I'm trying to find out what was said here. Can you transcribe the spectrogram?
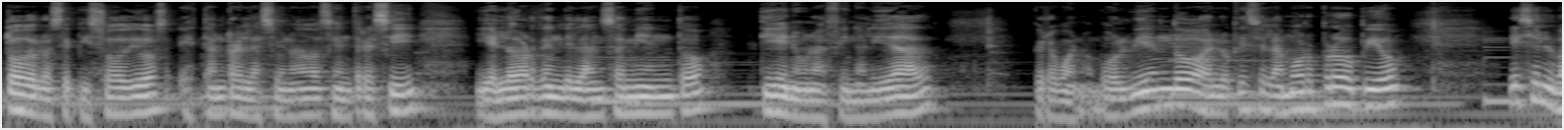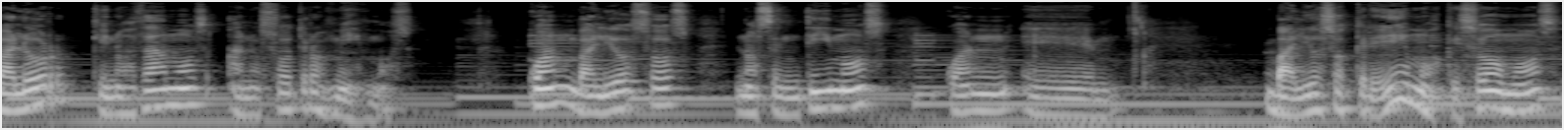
todos los episodios están relacionados entre sí y el orden de lanzamiento tiene una finalidad. Pero bueno, volviendo a lo que es el amor propio, es el valor que nos damos a nosotros mismos. Cuán valiosos nos sentimos, cuán eh, valiosos creemos que somos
